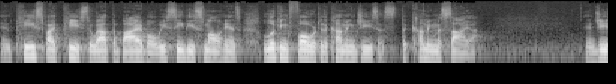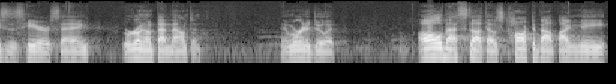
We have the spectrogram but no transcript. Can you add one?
And piece by piece throughout the Bible, we see these small hints looking forward to the coming Jesus, the coming Messiah. And Jesus is here saying, We're going up that mountain, and we're going to do it. All that stuff that was talked about by me,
